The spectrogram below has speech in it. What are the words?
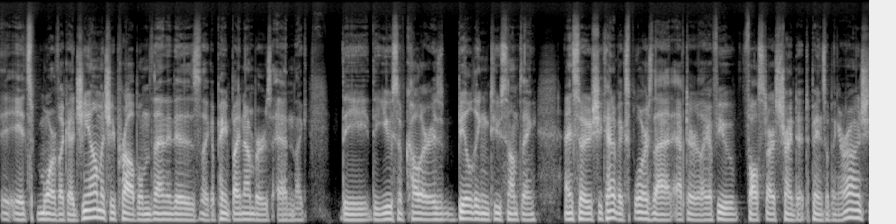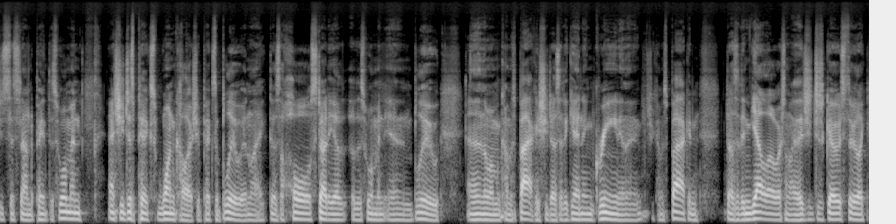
it's more of like a geometry problem than it is like a paint by numbers and like the the use of color is building to something. And so she kind of explores that after like a few false starts trying to, to paint something her own. She sits down to paint this woman and she just picks one color. She picks a blue and like does a whole study of, of this woman in blue. And then the woman comes back and she does it again in green and then she comes back and does it in yellow or something like that. She just goes through like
